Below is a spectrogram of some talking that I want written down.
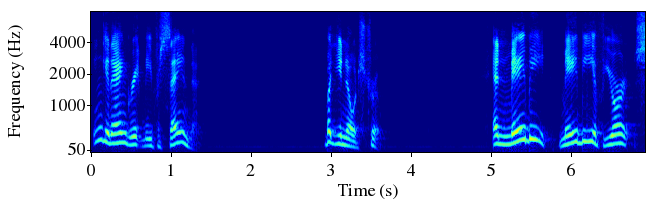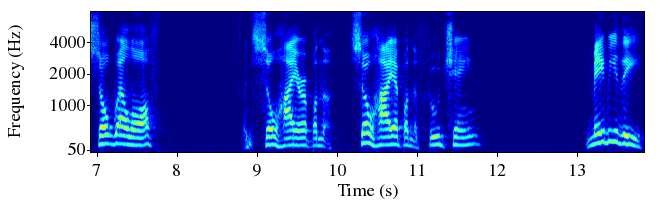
you can get angry at me for saying that. But you know it's true. And maybe, maybe if you're so well off and so higher up on the so high up on the food chain, maybe the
